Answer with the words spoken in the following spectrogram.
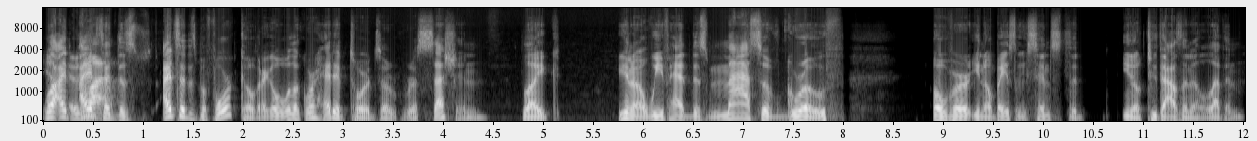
Well, Yeah, I, I had said this. I had said this before COVID. I go, well, look, we're headed towards a recession. Like, you know, we've had this massive growth over, you know, basically since the, you know, 2011,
